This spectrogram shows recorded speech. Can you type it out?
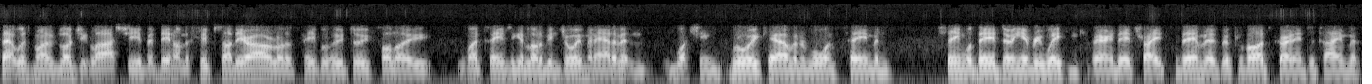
That was my logic last year, but then on the flip side, there are a lot of people who do follow my teams and get a lot of enjoyment out of it and watching Roy Calvin and Warren's team and seeing what they're doing every week and comparing their trades to them. It, it provides great entertainment,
